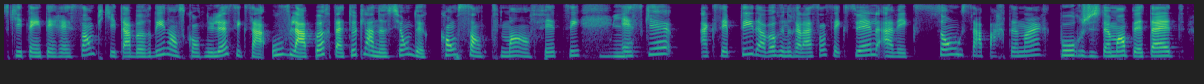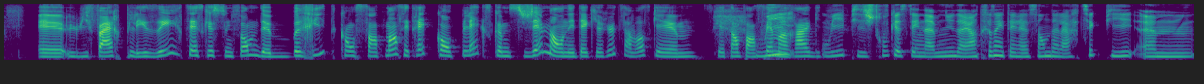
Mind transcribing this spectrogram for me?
ce qui est intéressant puis qui est abordé dans ce contenu-là, c'est que ça ouvre la porte à toute la notion de consentement, en fait. Oui. Est-ce que accepter d'avoir une relation sexuelle avec son ou sa partenaire pour justement peut-être euh, lui faire plaisir, est-ce que c'est une forme de bris de consentement? C'est très complexe comme sujet, mais on était curieux de savoir ce que, ce que tu en pensais, Oui. Morag. Oui, puis je trouve que c'était une avenue d'ailleurs très intéressante de l'article. Puis, euh,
